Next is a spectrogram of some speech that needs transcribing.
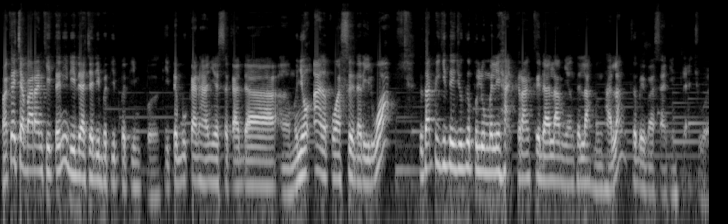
Maka cabaran kita ni dia dah jadi bertimpa-timpa. Kita bukan hanya sekadar uh, menyoal kuasa dari luar tetapi kita juga perlu melihat kerangka dalam yang telah menghalang kebebasan intelektual.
